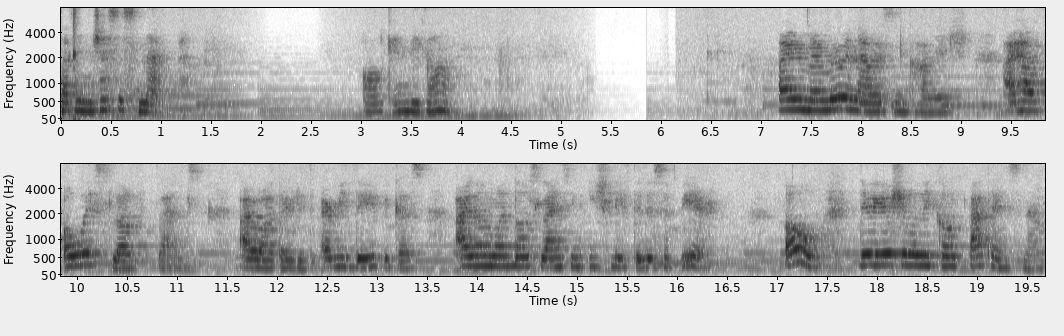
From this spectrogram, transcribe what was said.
That in just a snap, all can be gone. I remember when I was in college, I have always loved plants. I watered it every day because I don't want those lines in each leaf to disappear. Oh, they're usually called patterns now.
